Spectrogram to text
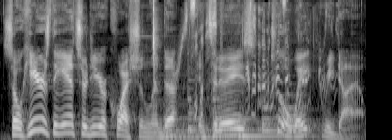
So here's the answer to your question, Linda, in today's 208 redial.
